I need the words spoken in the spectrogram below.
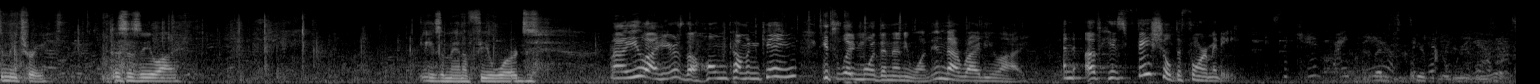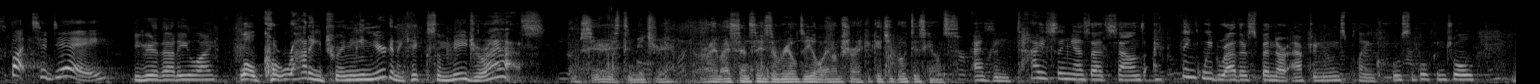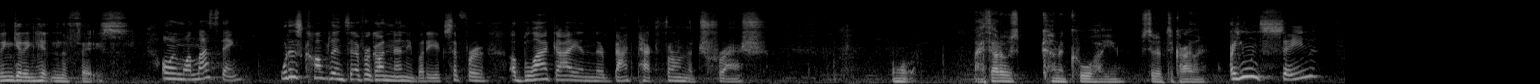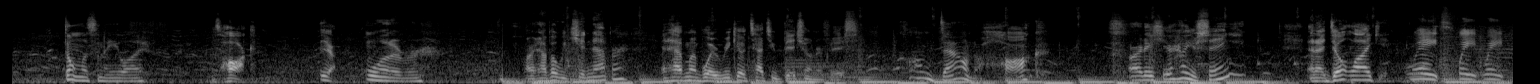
Dimitri, this is Eli. He's a man of few words. Now, Eli here's the homecoming king. Gets laid more than anyone. Isn't that right, Eli? And of his facial deformity. It's the kid right there. But today, You hear that, Eli? Little karate training, and you're gonna kick some major ass. I'm serious, Dimitri. All right, my sensei's the real deal, and I'm sure I could get you both discounts. As enticing as that sounds, I think we'd rather spend our afternoons playing Crucible Control than getting hit in the face. oh, and one last thing. What has confidence ever gotten anybody except for a black guy in their backpack thrown in the trash? Well, I thought it was kind of cool how you stood up to Kyler. Are you insane? Don't listen to Eli. It's Hawk. Yeah, whatever. All right, how about we kidnap her and have my boy Rico tattoo bitch on her face? Calm down, Hawk. All right, I hear how you're saying it, and I don't like it. Wait, wait, wait.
